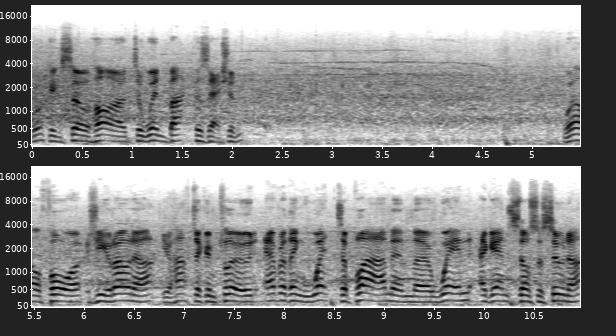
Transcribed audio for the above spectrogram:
Working so hard to win back possession. Well, for Girona, you have to conclude everything went to plan in the win against Osasuna.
